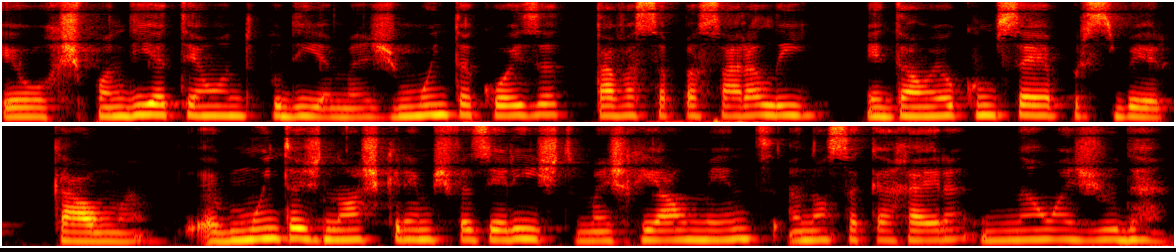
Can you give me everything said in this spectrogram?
eu respondi até onde podia, mas muita coisa estava-se a passar ali. Então eu comecei a perceber: calma, muitas de nós queremos fazer isto, mas realmente a nossa carreira não ajuda.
